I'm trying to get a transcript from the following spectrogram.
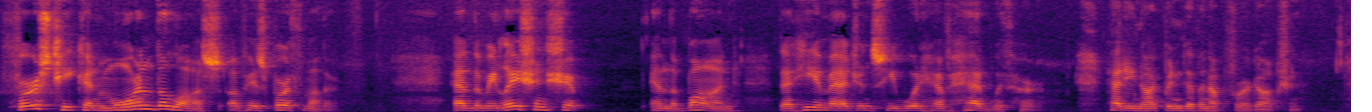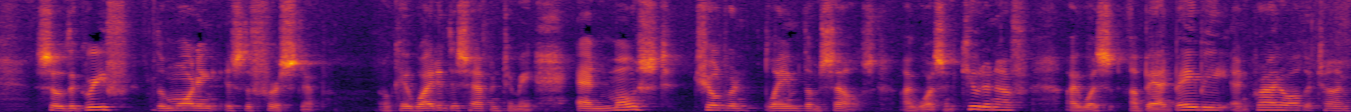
First, he can mourn the loss of his birth mother and the relationship and the bond that he imagines he would have had with her had he not been given up for adoption. So the grief, the mourning is the first step. Okay, why did this happen to me? And most children blame themselves. I wasn't cute enough, I was a bad baby and cried all the time.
